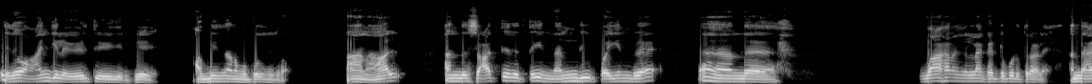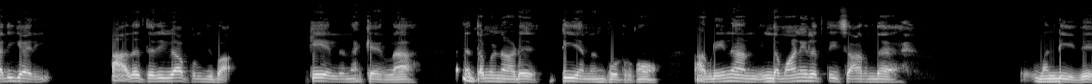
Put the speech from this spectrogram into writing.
ஏதோ ஆங்கில எழுத்து எழுதியிருக்கு அப்படின்னு தான் நம்ம புரிஞ்சுக்கிறோம். ஆனால் அந்த சாத்திரத்தை நன்கு பயின்ற அந்த வாகனங்கள்லாம் கட்டுப்படுத்துகிறாளே அந்த அதிகாரி அதை தெளிவாக புரிஞ்சுப்பா. கேஎல்னா கேரளா? தமிழ்நாடு டிஎன்என் போட்டிருக்கோம் அப்படின்னு இந்த மாநிலத்தை சார்ந்த வண்டி இது.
